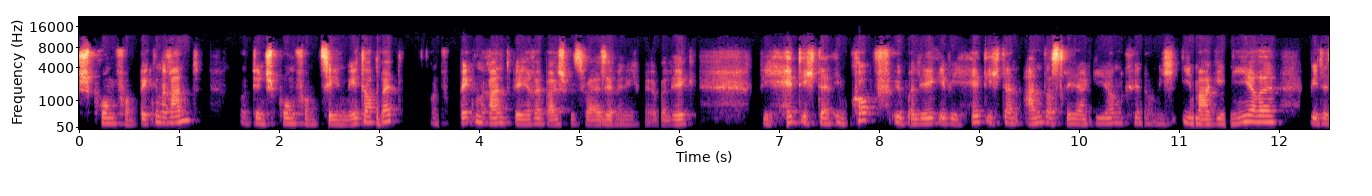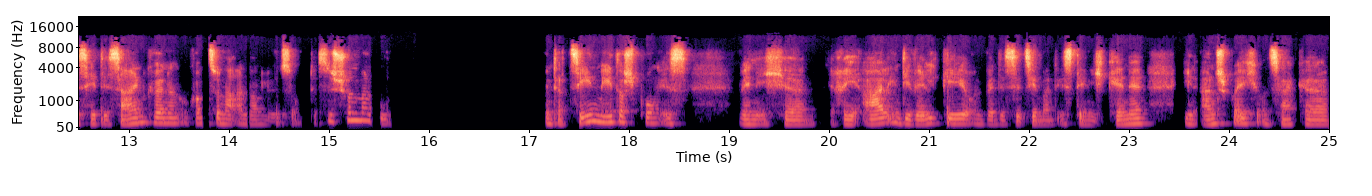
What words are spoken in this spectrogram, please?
Sprung vom Beckenrand und den Sprung vom 10-Meter-Brett. Und vom Beckenrand wäre beispielsweise, wenn ich mir überlege, wie hätte ich denn im Kopf überlege, wie hätte ich dann anders reagieren können und ich imaginiere, wie das hätte sein können und komme zu einer anderen Lösung. Das ist schon mal gut. Und der 10-Meter-Sprung ist, wenn ich äh, real in die Welt gehe und wenn das jetzt jemand ist, den ich kenne, ihn anspreche und sage, äh,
